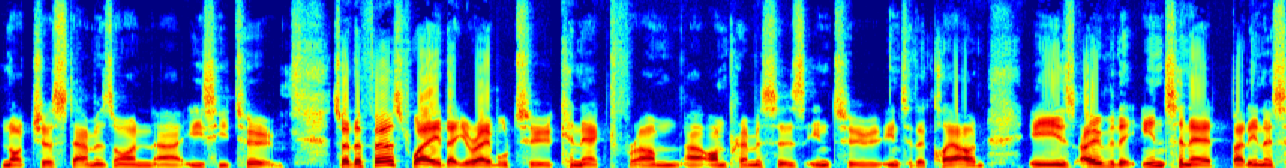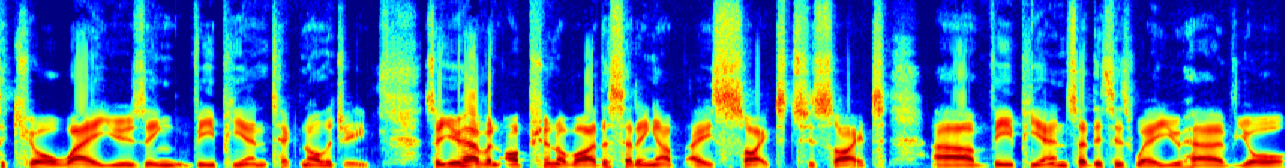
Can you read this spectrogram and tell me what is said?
not just Amazon EC2. So the first way that you're able to connect from on premises into, into the cloud is over the internet, but in a secure way using using VPN technology. So you have an option of either setting up a site to site VPN. So this is where you have your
